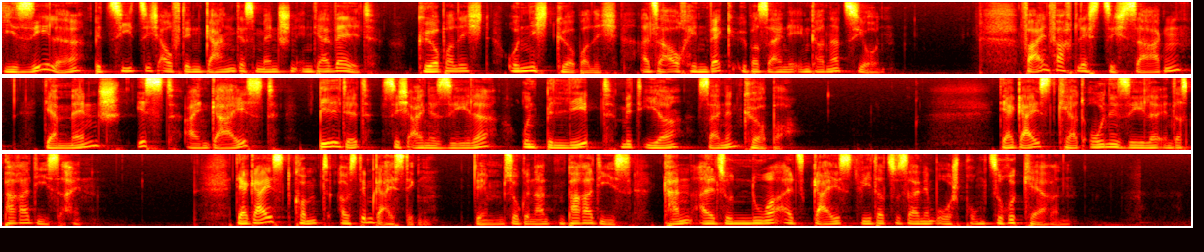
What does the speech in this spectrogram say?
Die Seele bezieht sich auf den Gang des Menschen in der Welt, körperlich und nicht körperlich, also auch hinweg über seine Inkarnation. Vereinfacht lässt sich sagen, Der Mensch ist ein Geist, bildet sich eine Seele und belebt mit ihr seinen Körper. Der Geist kehrt ohne Seele in das Paradies ein. Der Geist kommt aus dem Geistigen, dem sogenannten Paradies, kann also nur als Geist wieder zu seinem Ursprung zurückkehren.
